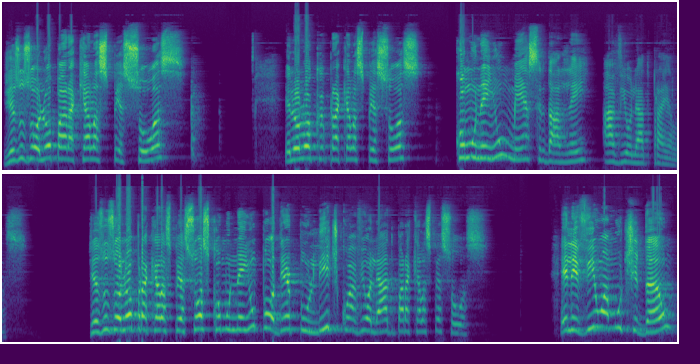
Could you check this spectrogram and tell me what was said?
Jesus olhou para aquelas pessoas, ele olhou para aquelas pessoas como nenhum mestre da lei havia olhado para elas. Jesus olhou para aquelas pessoas como nenhum poder político havia olhado para aquelas pessoas. Ele viu uma multidão,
